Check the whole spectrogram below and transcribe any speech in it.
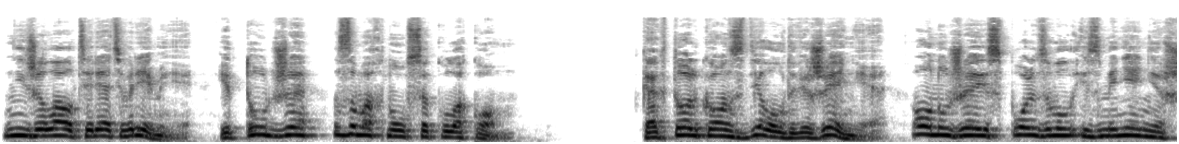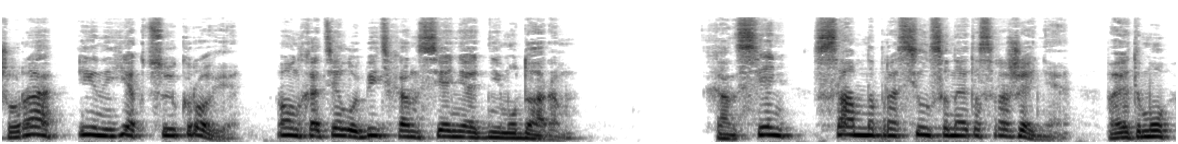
не желал терять времени и тут же замахнулся кулаком. Как только он сделал движение, он уже использовал изменение Шура и инъекцию крови. Он хотел убить Хан Сеня одним ударом. Хан Сень сам напросился на это сражение, поэтому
